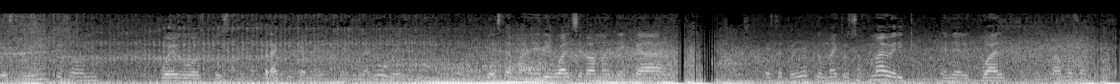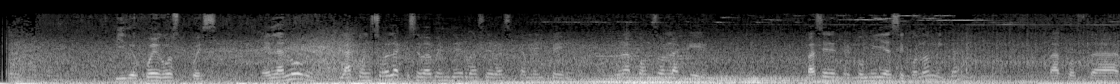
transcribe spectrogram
Steam, que son juegos pues prácticamente en la nube. De esta manera igual se va a manejar este proyecto Microsoft Maverick, en el cual vamos a videojuegos pues en la nube. La consola que se va a vender va a ser básicamente una consola que va a ser entre comillas económica, va a costar,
